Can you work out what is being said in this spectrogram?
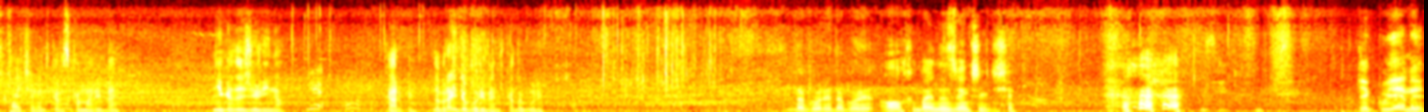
Słuchajcie, wędkarska ma rybę. Nie gadaj, że lina. Nie. Karpie. Dobra, i do góry wędka, do góry. Do góry, do góry. O, chyba jeden z większych dzisiaj. Dziękujemy.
